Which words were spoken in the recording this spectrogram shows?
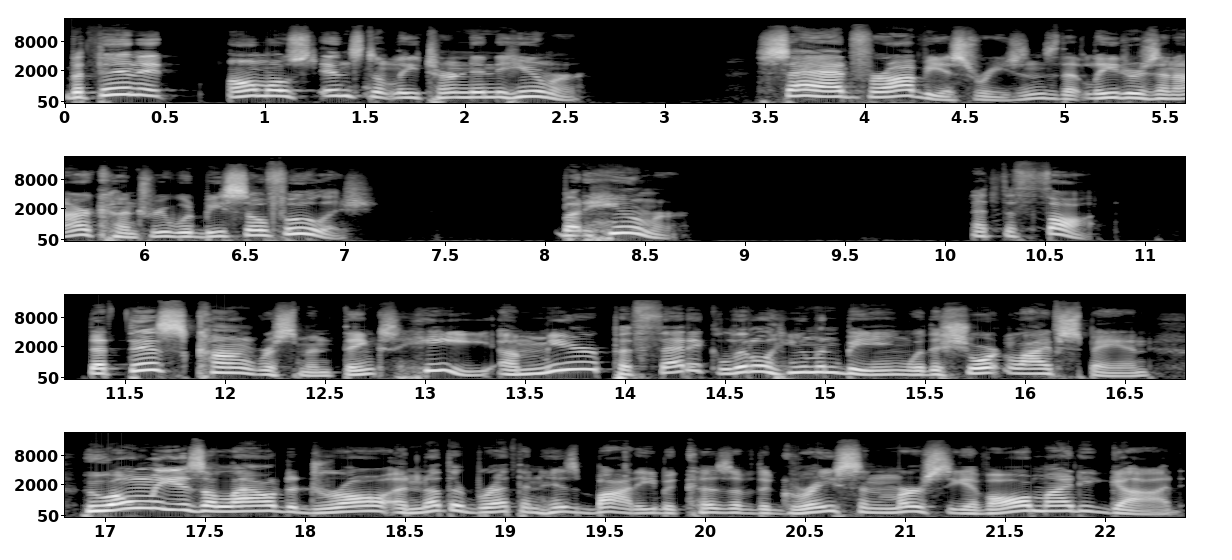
but then it almost instantly turned into humor. Sad for obvious reasons that leaders in our country would be so foolish. But humor at the thought that this congressman thinks he, a mere pathetic little human being with a short lifespan, who only is allowed to draw another breath in his body because of the grace and mercy of Almighty God,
